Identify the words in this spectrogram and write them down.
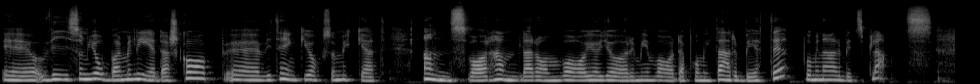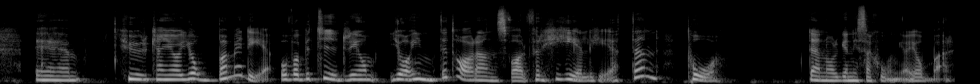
Eh, vi som jobbar med ledarskap eh, vi tänker också mycket att ansvar handlar om vad jag gör i min vardag på mitt arbete, på min arbetsplats. Eh, hur kan jag jobba med det? Och vad betyder det om jag inte tar ansvar för helheten på den organisation jag jobbar?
